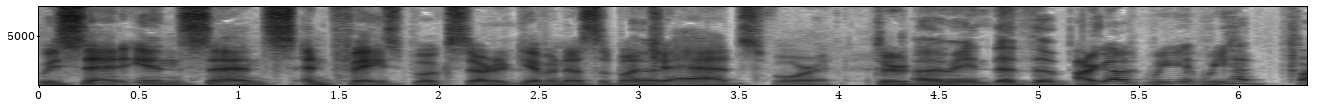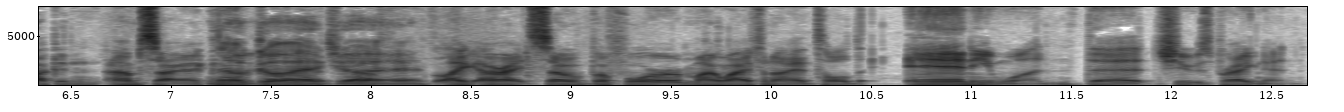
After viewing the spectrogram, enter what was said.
we said incense and Facebook started giving us a bunch of ads for it. Dude, I mean, the, the I got we we had fucking. I'm sorry. I No, go ahead, cut you go off. ahead. Like, all right. So before my wife and I had told anyone that she was pregnant,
